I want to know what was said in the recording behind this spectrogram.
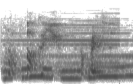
Who the fuck are you? I'm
